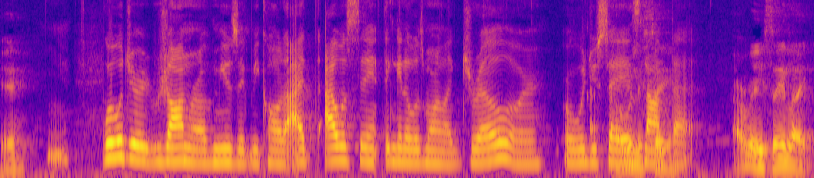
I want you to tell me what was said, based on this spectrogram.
yeah. yeah. What would your genre of music be called? I I was thinking it was more like drill, or or would you say really it's not say, that? I really say like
